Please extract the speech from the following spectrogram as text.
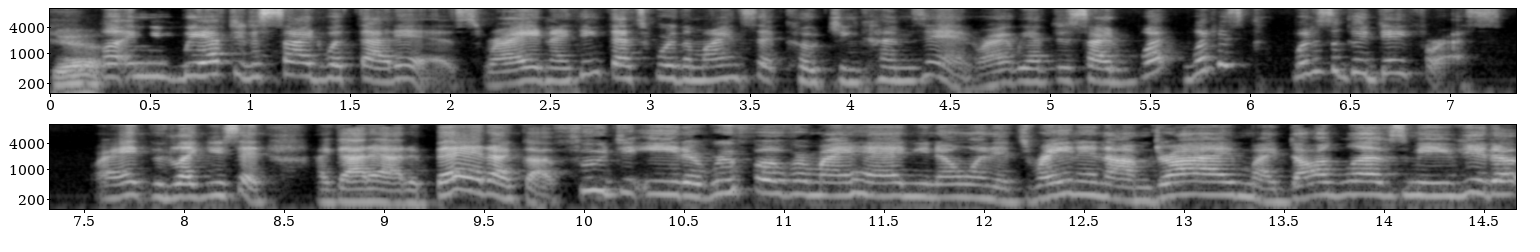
Yeah. Well, I mean, we have to decide what that is, right? And I think that's where the mindset coaching comes in, right? We have to decide what what is what is a good day for us, right? Like you said, I got out of bed, I've got food to eat, a roof over my head. You know, when it's raining, I'm dry. My dog loves me. You know,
